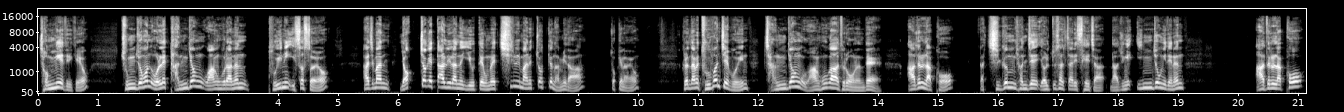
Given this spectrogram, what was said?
정리해 드릴게요. 중종은 원래 단경 왕후라는 부인이 있었어요. 하지만 역적의 딸이라는 이유 때문에 7일 만에 쫓겨납니다. 쫓겨나요. 그런 다음에 두 번째 부인 장경 왕후가 들어오는데 아들 낳고 그러니까 지금 현재 12살짜리 세자 나중에 인종이 되는 아들을 낳고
